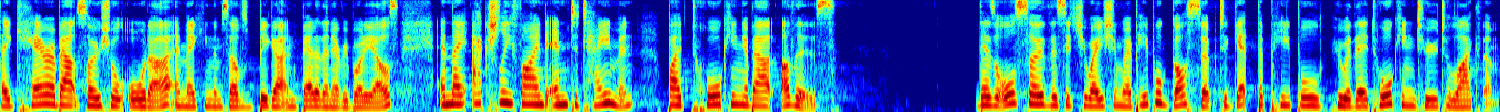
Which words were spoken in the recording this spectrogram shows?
They care about social order and making themselves bigger and better than everybody else. And they actually find entertainment by talking about others. There's also the situation where people gossip to get the people who are they're talking to to like them.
